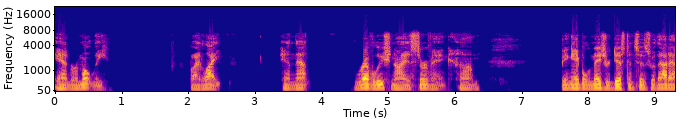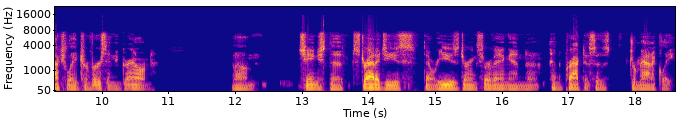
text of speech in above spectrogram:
and remotely by light. And that revolutionized surveying. Um, being able to measure distances without actually traversing the ground um, changed the strategies that were used during surveying and, uh, and the practices dramatically.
